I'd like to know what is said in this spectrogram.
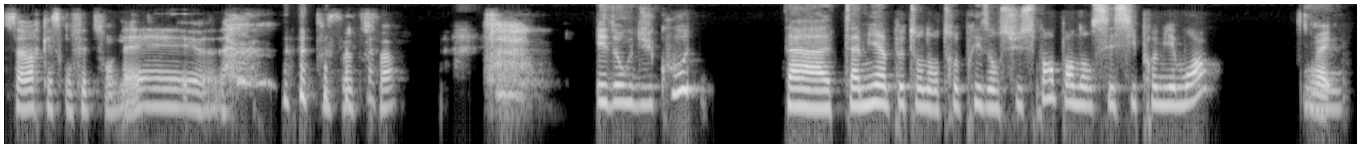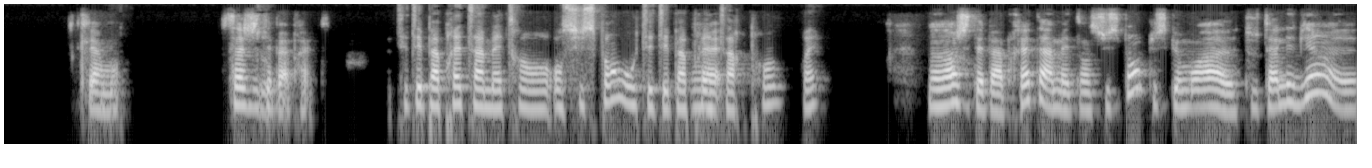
savoir qu'est-ce qu'on fait de son lait, tout ça, tout ça. Et donc, du coup, t'as as mis un peu ton entreprise en suspens pendant ces six premiers mois Ouais, Ou clairement. Ça, j'étais pas prête. t'étais pas prête à mettre en, en suspens ou t'étais pas prête Ouais. à reprendre? Ouais. Non, non, j'étais pas prête à mettre en suspens puisque moi, euh, tout allait bien. euh,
